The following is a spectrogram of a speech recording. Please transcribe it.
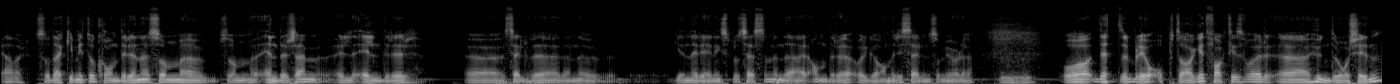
Ja. Så det er ikke mitokondriene som, eh, som endrer seg, eller endrer uh, selve denne genereringsprosessen, men det er andre organer i cellen som gjør det. Og dette ble jo oppdaget faktisk for uh, 100 år siden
